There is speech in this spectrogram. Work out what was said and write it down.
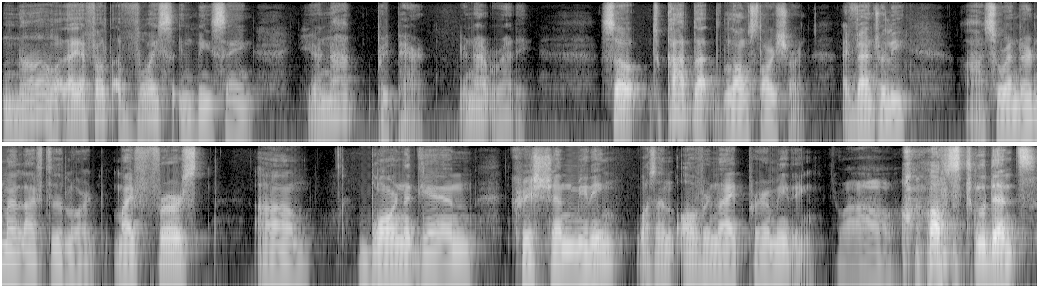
no, I felt a voice in me saying, you're not prepared. You're not ready. So, to cut that long story short, I eventually uh, surrendered my life to the Lord. My first um, born again Christian meeting was an overnight prayer meeting. Wow. of students,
